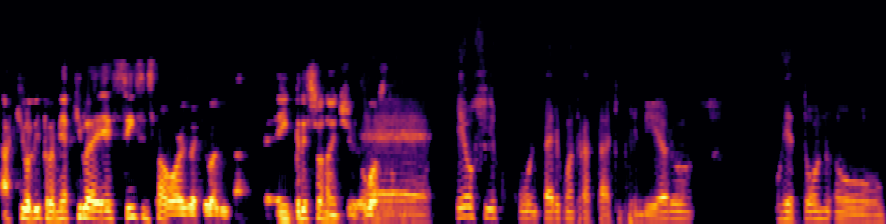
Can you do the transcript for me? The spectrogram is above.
Aquilo ali, pra mim, aquilo é a essência de Star Wars, é aquilo ali, cara. É impressionante. Eu gosto É, eu fico com o Império Contra-Ataque em primeiro, o Retorno, o,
